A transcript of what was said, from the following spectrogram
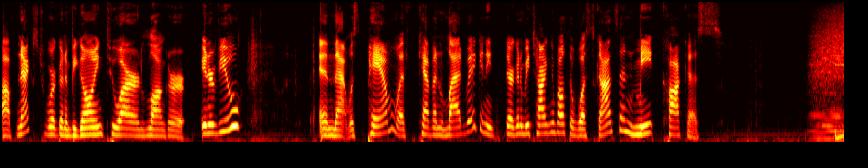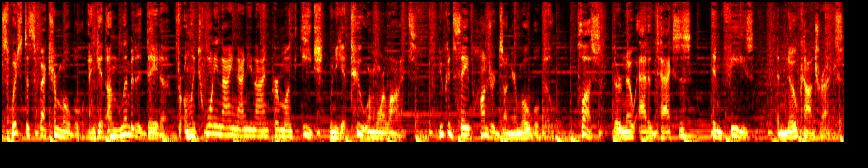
Up next, we're going to be going to our longer interview and that was Pam with Kevin Ladwig, and he, they're going to be talking about the Wisconsin Meat Caucus. Switch to Spectrum Mobile and get unlimited data for only $29.99 per month each when you get two or more lines. You could save hundreds on your mobile bill. Plus, there are no added taxes, hidden fees, and no contracts.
